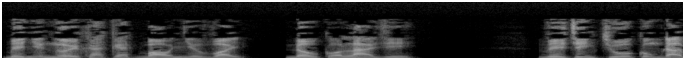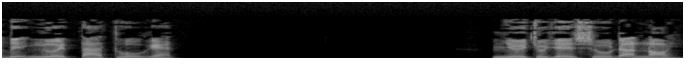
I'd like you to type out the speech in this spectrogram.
bị những người khác ghét bỏ như vậy đâu có lạ gì. Vì chính Chúa cũng đã bị người ta thù ghét. Như Chúa Giêsu đã nói,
